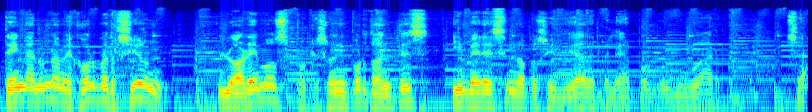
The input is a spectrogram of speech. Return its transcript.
tengan una mejor versión. Lo haremos porque son importantes y merecen una posibilidad de pelear por un lugar. O sea,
